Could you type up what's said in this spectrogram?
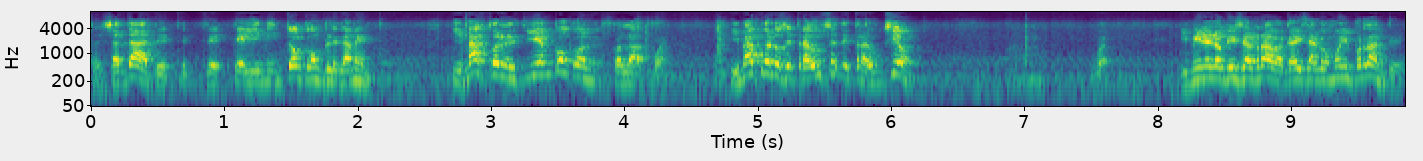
Ya está, te, te, te, limitó completamente. Y más con el tiempo, con, con, la. Bueno. Y más cuando se traduce de traducción. Bueno. Y miren lo que dice el Raba, acá dice algo muy importante.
